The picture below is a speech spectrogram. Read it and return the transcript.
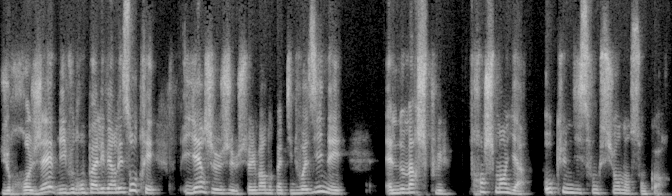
du rejet, mais ils voudront pas aller vers les autres. Et hier, je, je, suis allée voir donc ma petite voisine et elle ne marche plus. Franchement, il y a aucune dysfonction dans son corps,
